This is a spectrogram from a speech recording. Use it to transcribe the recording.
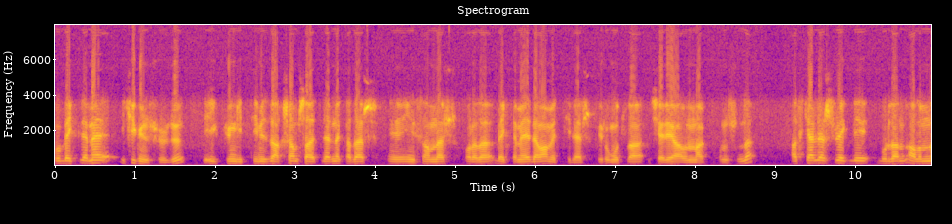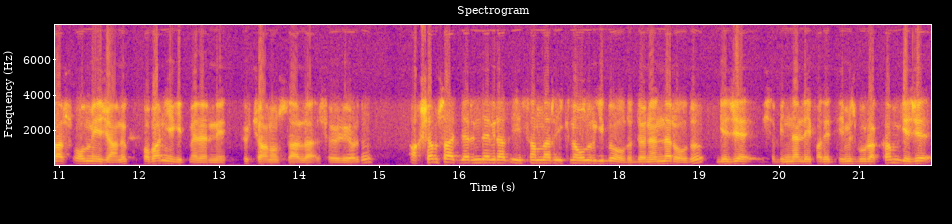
Bu bekleme iki gün sürdü. İlk gün gittiğimizde akşam saatlerine kadar e, insanlar orada beklemeye devam ettiler. Bir umutla içeriye alınmak konusunda. Askerler sürekli buradan alımlar olmayacağını, Kobani'ye gitmelerini Kürtçe anonslarla söylüyordu. Akşam saatlerinde biraz insanlar ikna olur gibi oldu. Dönenler oldu. Gece işte binlerle ifade ettiğimiz bu rakam gece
